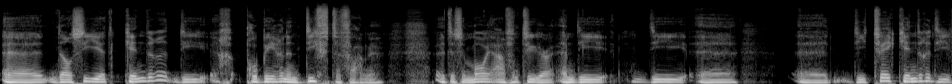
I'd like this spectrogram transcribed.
Uh, dan zie je het kinderen die proberen een dief te vangen. Het is een mooi avontuur. En die, die, uh, uh, die twee kinderen die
